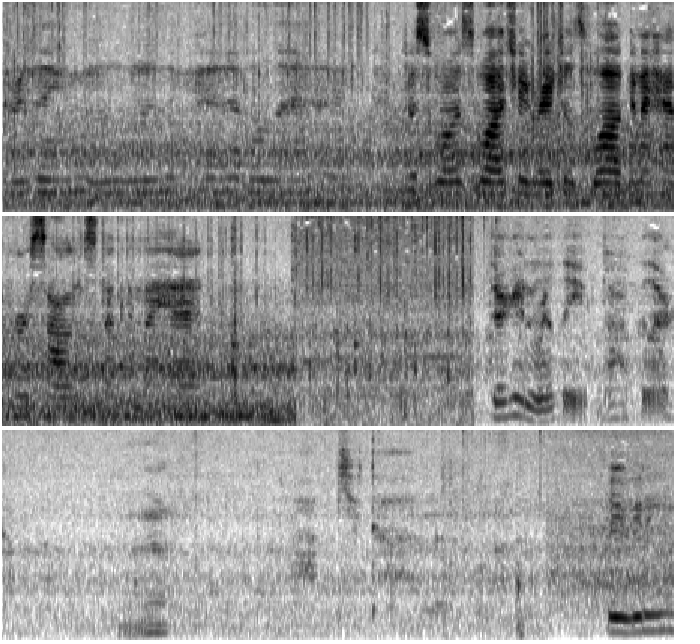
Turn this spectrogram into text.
Everything. Just was watching Rachel's vlog and I have her song stuck in my head. They're getting really popular. Yeah. Oh, cute dog. Moving.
